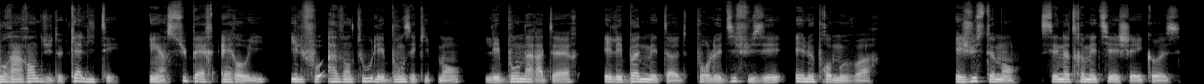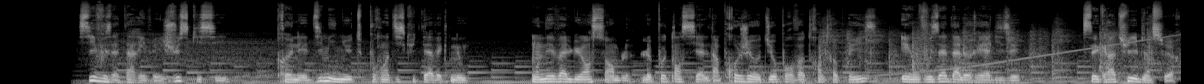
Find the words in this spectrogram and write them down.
Pour un rendu de qualité et un super ROI, il faut avant tout les bons équipements, les bons narrateurs et les bonnes méthodes pour le diffuser et le promouvoir. Et justement, c'est notre métier chez Ecos. Si vous êtes arrivé jusqu'ici, prenez 10 minutes pour en discuter avec nous. On évalue ensemble le potentiel d'un projet audio pour votre entreprise et on vous aide à le réaliser. C'est gratuit bien sûr.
